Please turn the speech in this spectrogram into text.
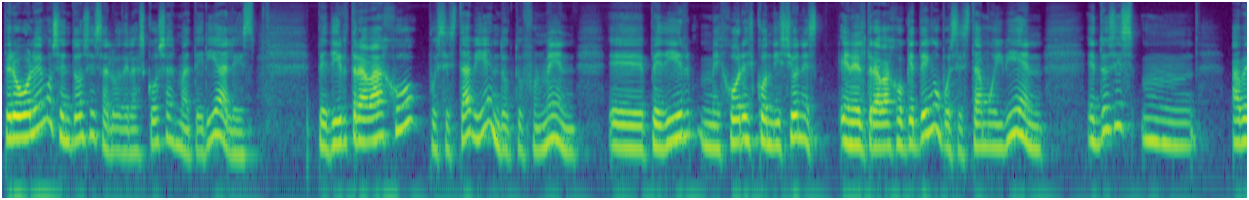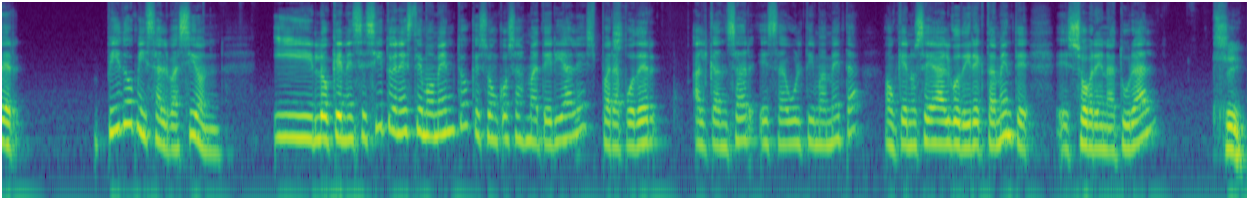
Pero volvemos entonces a lo de las cosas materiales. Pedir trabajo, pues está bien, doctor Fulmen. Eh, pedir mejores condiciones en el trabajo que tengo, pues está muy bien. Entonces, mm, a ver, pido mi salvación y lo que necesito en este momento, que son cosas materiales, para poder alcanzar esa última meta, aunque no sea algo directamente eh, sobrenatural. Sí.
